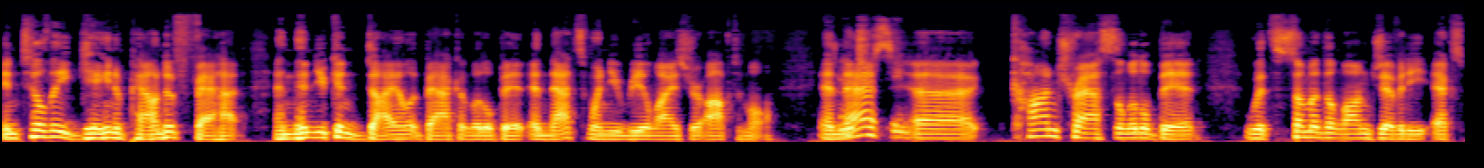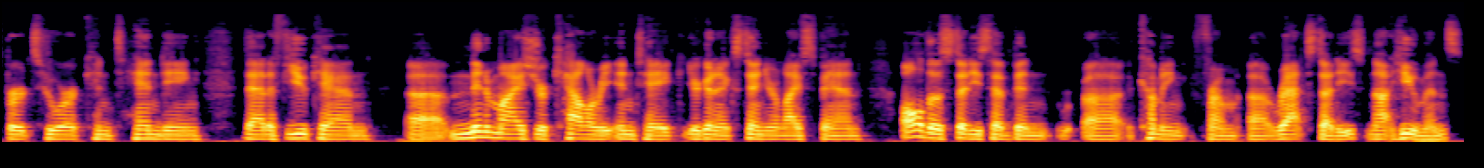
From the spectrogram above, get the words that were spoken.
until they gain a pound of fat, and then you can dial it back a little bit, and that's when you realize you're optimal. And that uh, contrasts a little bit with some of the longevity experts who are contending that if you can uh, minimize your calorie intake, you're going to extend your lifespan. All those studies have been uh, coming from uh, rat studies, not humans.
